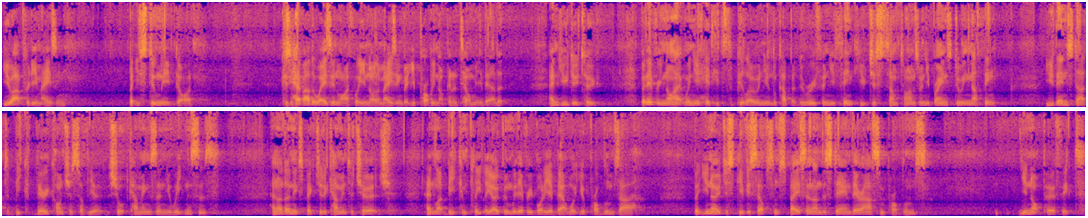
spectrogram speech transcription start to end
"You are pretty amazing." But you still need God. Because you have other ways in life where you're not amazing, but you're probably not going to tell me about it. And you do too. But every night when your head hits the pillow and you look up at the roof and you think, you just sometimes when your brain's doing nothing, you then start to be very conscious of your shortcomings and your weaknesses. And I don't expect you to come into church and like be completely open with everybody about what your problems are. But you know, just give yourself some space and understand there are some problems. You're not perfect.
